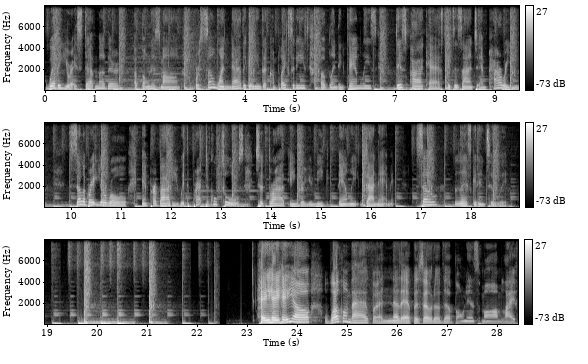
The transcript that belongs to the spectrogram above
Whether you're a stepmother, a bonus mom, or someone navigating the complexities of blending families, this podcast is designed to empower you celebrate your role, and provide you with practical tools to thrive in your unique family dynamic. So, let's get into it. Hey, hey, hey, y'all. Welcome back for another episode of the Bonus Mom Life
